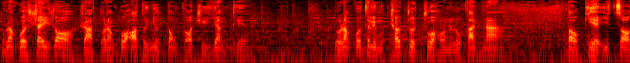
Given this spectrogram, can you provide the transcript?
tuổi lăng có say ro ra tuổi lăng có ô tô nhiêu tông có chỉ dặn thế. Tuổi lăng có thể là một cháu chua chua hậu nữa lúc na. Tàu kia ít cho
